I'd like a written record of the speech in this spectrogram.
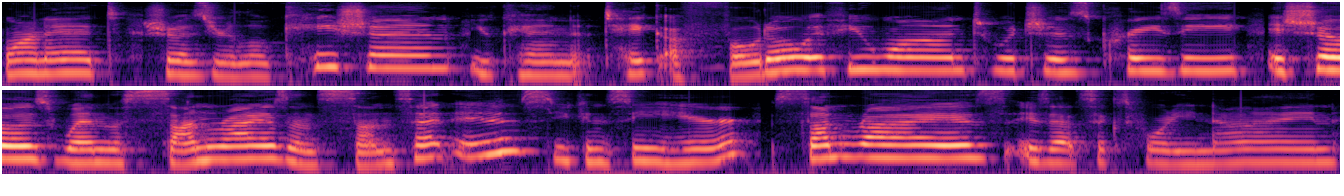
want it. Shows your location. You can take a photo if you want, which is crazy. It shows when the sunrise and sunset is. You can see here. Sunrise is at 649.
